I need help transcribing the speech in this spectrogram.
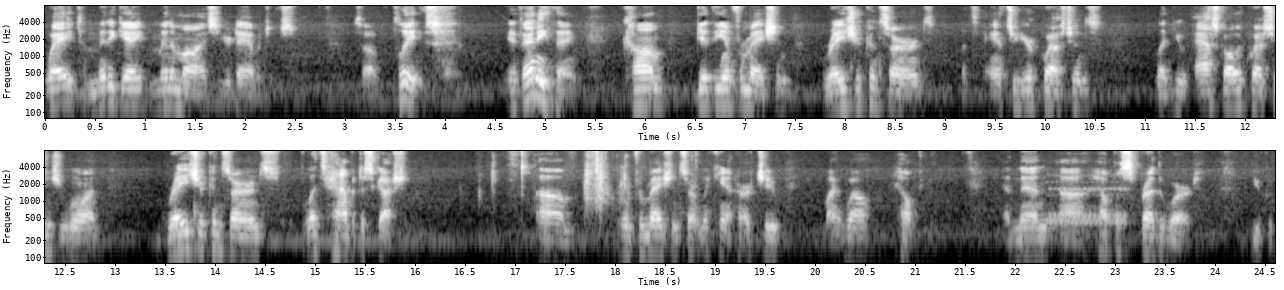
way to mitigate, minimize your damages. So please, if anything, come get the information, raise your concerns, Let's answer your questions. Let you ask all the questions you want. Raise your concerns. Let's have a discussion. Um, information certainly can't hurt you. Might well help you. And then uh, help us spread the word. You could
